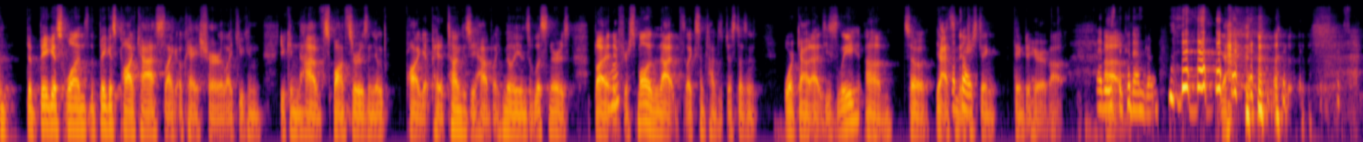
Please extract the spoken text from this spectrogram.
the the biggest ones the biggest podcasts like okay sure like you can you can have sponsors and you'll probably get paid a ton because you have like millions of listeners but uh-huh. if you're smaller than that like sometimes it just doesn't work out as easily. Um, so yeah, it's That's an right. interesting thing to hear about. That is the um, conundrum. yeah.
